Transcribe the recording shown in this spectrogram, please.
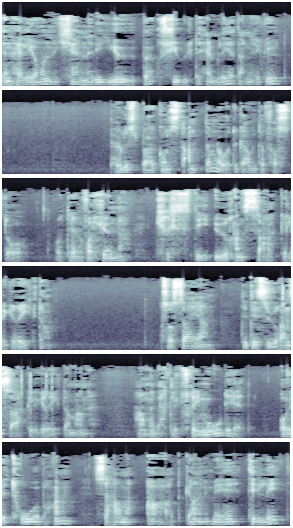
Den hellige ånd kjenner de dype og skjulte hemmelighetene i Gud. Paulus ba konstant om nådegaven til å forstå og til å forkynne Kristi uransakelige rikdom. Og så sier han til disse uransakelige rikdommene har vi virkelig frimodighet, og ved troa på Han så har vi adgang med tillit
